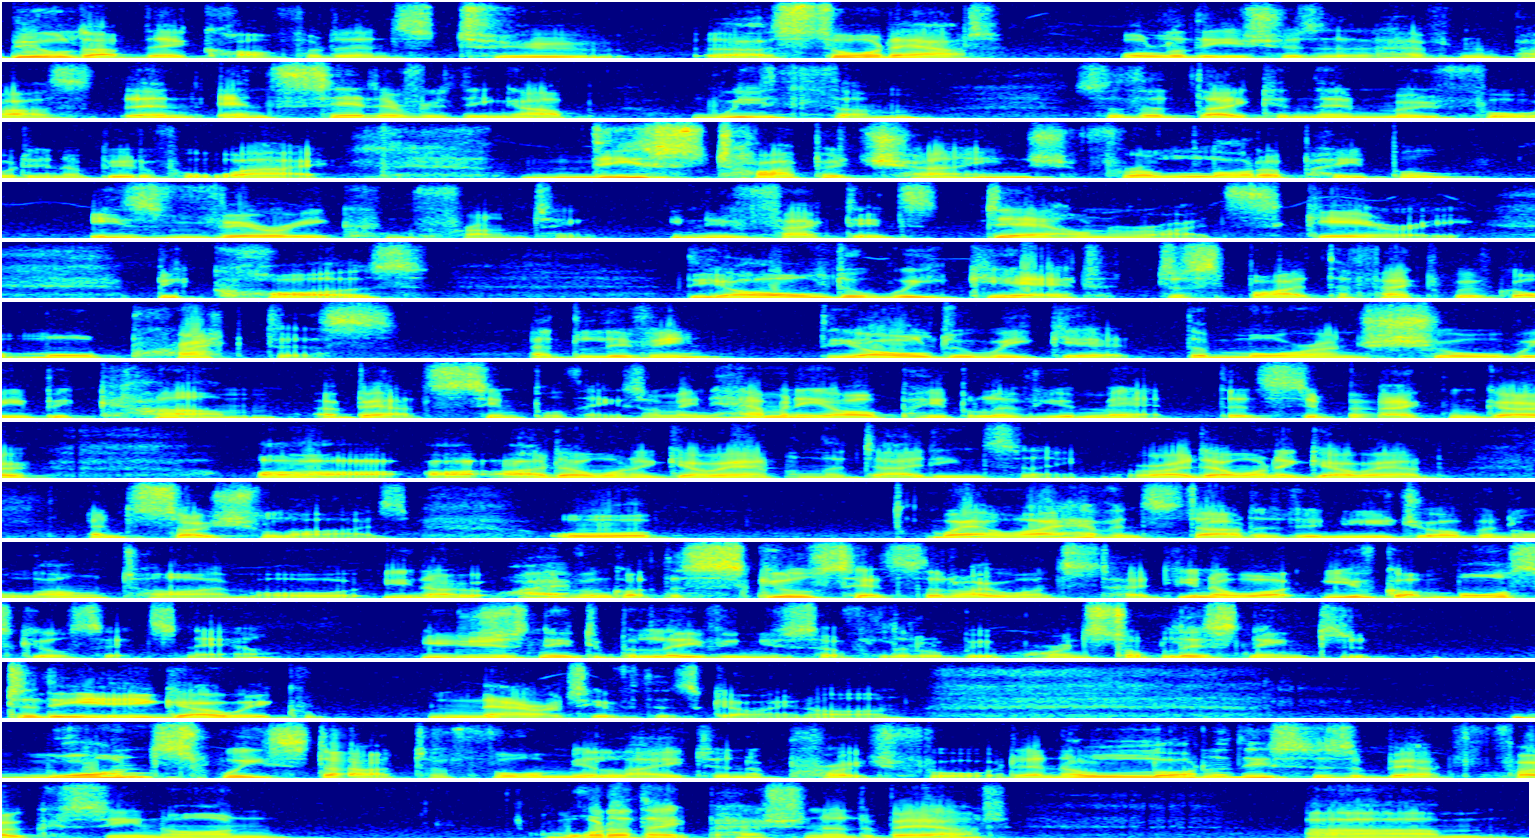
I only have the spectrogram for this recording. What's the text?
build up their confidence, to uh, sort out all of the issues that have in the past, and, and set everything up with them so that they can then move forward in a beautiful way. This type of change for a lot of people is very confronting. And in fact, it's downright scary because the older we get, despite the fact we've got more practice at living, the older we get, the more unsure we become about simple things. I mean, how many old people have you met that sit back and go, oh, I don't want to go out on the dating scene, or I don't want to go out and socialize, or wow, I haven't started a new job in a long time, or you know, I haven't got the skill sets that I once had. You know what? You've got more skill sets now. You just need to believe in yourself a little bit more and stop listening to, to the egoic narrative that's going on. once we start to formulate an approach forward, and a lot of this is about focusing on what are they passionate about, um,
